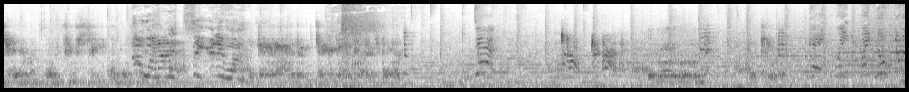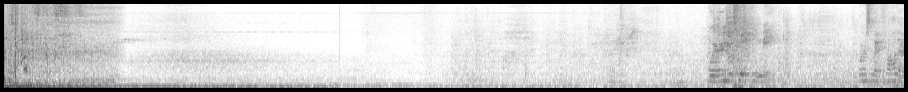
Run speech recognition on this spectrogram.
care what did you see. No one, I didn't see anyone. Get out of here. Take him to the transport. Hey, wait, wait, no, no, no! Where are you taking me? Where's my father?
